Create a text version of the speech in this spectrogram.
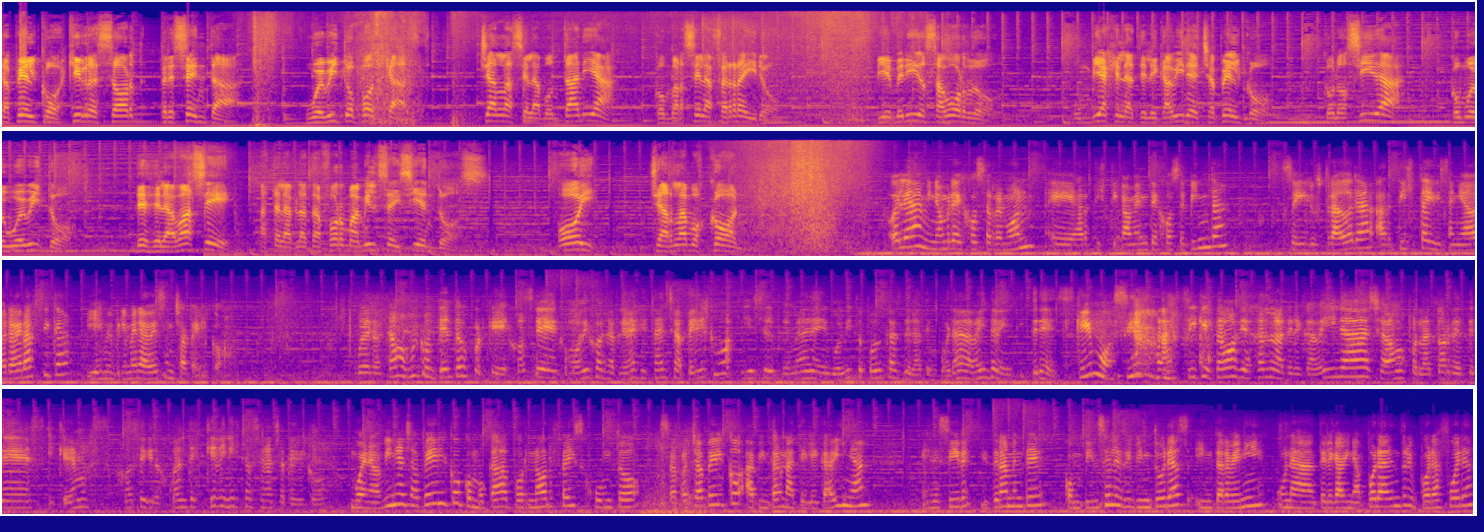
Chapelco Ski Resort presenta Huevito Podcast. Charlas en la montaña con Marcela Ferreiro. Bienvenidos a bordo. Un viaje en la telecabina de Chapelco, conocida como el Huevito, desde la base hasta la plataforma 1600. Hoy charlamos con Hola, mi nombre es José Remón, eh, artísticamente José Pinta. Soy ilustradora, artista y diseñadora gráfica y es mi primera vez en Chapelco. Bueno, estamos muy contentos porque José, como dijo, es la primera vez que está en Chapelco y es el primer eh, Huevito Podcast de la temporada 2023. ¡Qué emoción! Así que estamos viajando en la telecabina, ya vamos por la Torre 3 y queremos, José, que nos cuentes qué viniste a hacer a Chapelco. Bueno, vine a Chapelco convocada por North Face junto a Cerro Chapelco a pintar una telecabina. Es decir, literalmente con pinceles y pinturas intervení una telecabina por adentro y por afuera.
